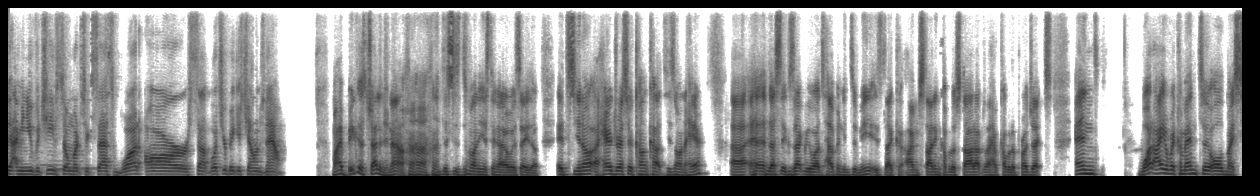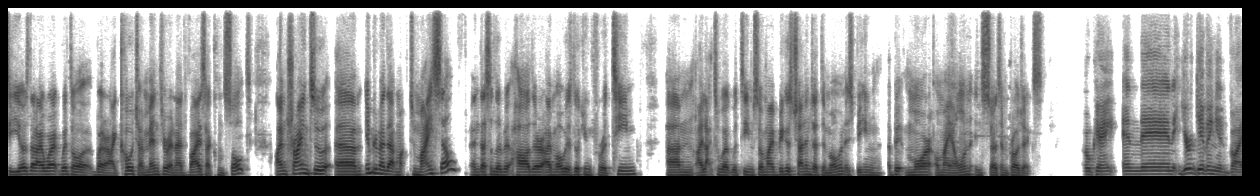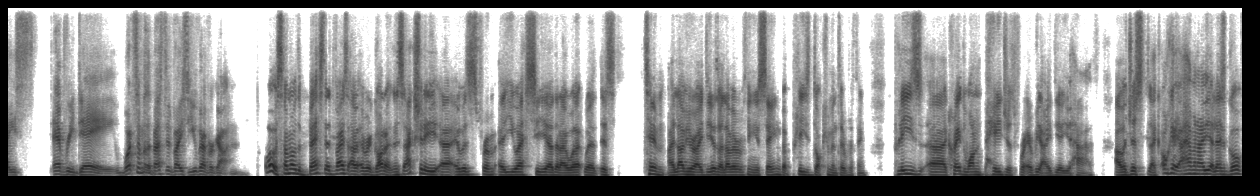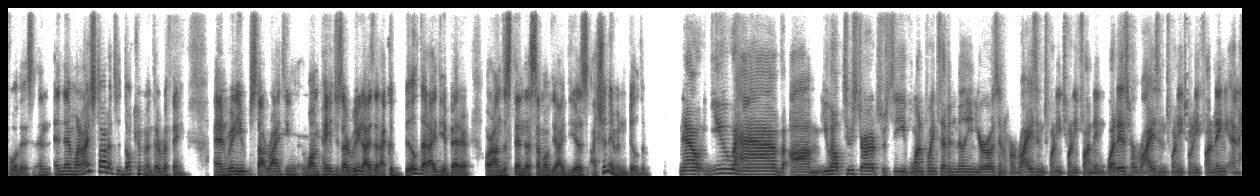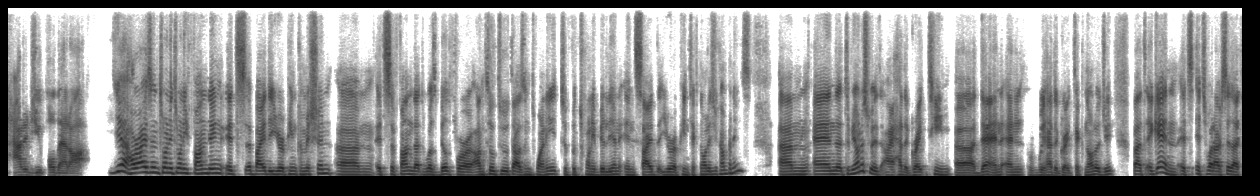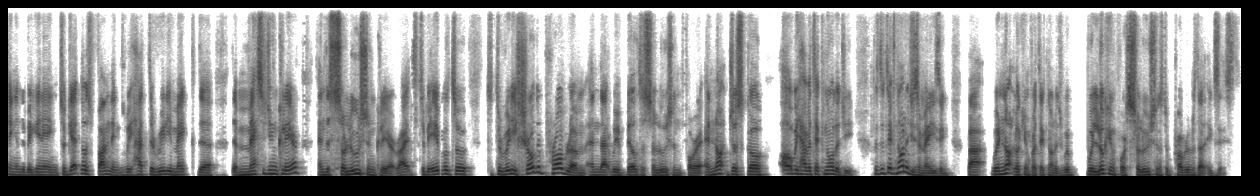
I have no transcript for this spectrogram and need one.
i mean you've achieved so much success. What are some what's your biggest challenge now my biggest challenge now, this is the funniest thing I always say though. It's, you know, a hairdresser can't cut his own hair. Uh, and that's exactly what's happening to me. It's like I'm starting a couple of startups, I have a couple of projects. And what I recommend to all my CEOs that I work with, or where I coach, I mentor, and advise, I consult, I'm trying to um, implement that to myself. And that's a little bit harder. I'm always looking for a team. Um, I like to work with teams. So my biggest challenge at the moment is being a bit more on my own in certain projects. Okay. And then you're giving advice every day. What's some of the best advice you've ever gotten? Oh, some of the best advice I've ever gotten. It's actually uh, it was from a US CEO that I work with. Is Tim, I love your ideas. I love everything you're saying, but please document everything. Please uh, create one pages for every idea you have. I was just like, okay, I have an idea. Let's go for this. And and then when I started to document everything and really start writing one pages, I realized that I could build that idea better or understand that some of the ideas I shouldn't even build them. Now you have um, you helped two startups receive 1.7 million euros in Horizon 2020 funding. What is Horizon 2020 funding, and how did you pull that off? Yeah, Horizon 2020 funding, it's by the European Commission. Um, it's a fund that was built for until 2020 to put 20 billion inside the European technology companies. Um, and to be honest with, I had a great team uh, then, and we had a great technology. But again, it's it's what I've said. I think in the beginning, to get those fundings, we had to really make the the messaging clear and the solution clear, right? To be able to to, to really show the problem and that we've built a solution for it, and not just go, oh, we have a technology because the technology is amazing, but we're not looking for technology. We're we're looking for solutions to problems that exist.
